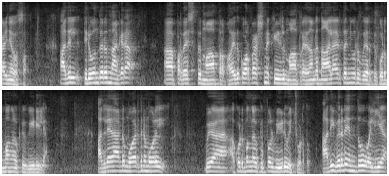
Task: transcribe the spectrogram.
കഴിഞ്ഞ ദിവസം. അതിൽ തിരുവനന്തപുരം നഗര പ്രദേശത്ത് മാത്രം അതായത് കോർപ്പറേഷന്റെ കീഴിൽ മാത്രം ഏതാണ്ട് നാലായിരത്തഞ്ഞൂറ് പേർക്ക് കുടുംബങ്ങൾക്ക് വീടില്ല. അതിലേതാണ്ട് മൂവായിരത്തിന് മുകളിൽ കുടുംബങ്ങൾക്ക് ഇപ്പോൾ വീട് വെച്ചു കൊടുത്തു. അത് ഇവരുടെ എന്തോ വലിയ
